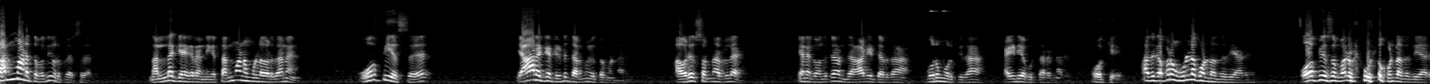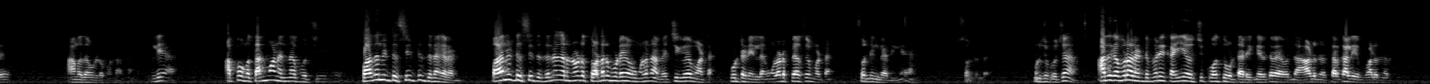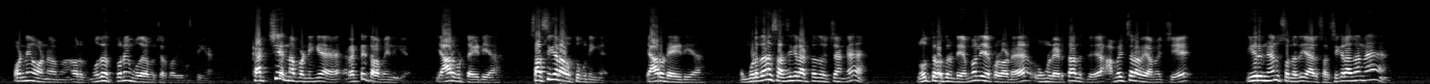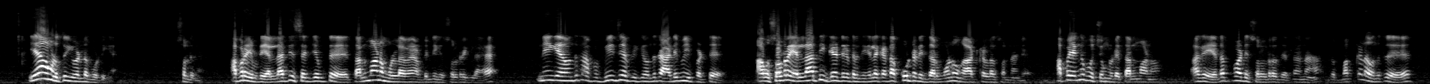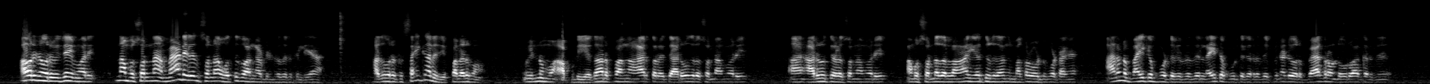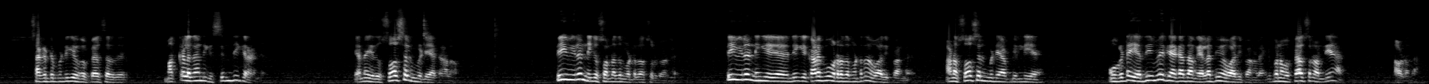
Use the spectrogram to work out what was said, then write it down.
தன்மானத்தை பற்றி ஒரு பேசுகிறார் நல்லா கேட்குறேன் நீங்கள் தன்மானம் உள்ளவர் தானே. ஓபிஎஸ்ஸு யாரை கேட்டுக்கிட்டு தர்ம யுத்தம் பண்ணார்? அவரே சொன்னார்ல எனக்கு வந்துட்டு அந்த ஆடிட்டர் தான் குருமூர்த்தி தான் ஐடியா கொடுத்தாருன்னாரு. ஓகே அதுக்கப்புறம் உள்ளே கொண்டு வந்தது யார்? ஓபிஎஸ் மறுபடியும் உள்ளே கொண்டு வந்தது யார்? அவங்க தான் உள்ளே கொண்டு வந்தாங்க. இல்லையா? அப்போ உங்கள் தன்மானம் என்ன போச்சு? பதினெட்டு சீட்டு தினகரன். பதினெட்டு சீட்டு தினகரனோட தொடர்புடைய உங்களை நான் வச்சுக்கவே மாட்டேன். கூட்டணியில் உங்களோட பேசவே மாட்டேன். சொன்னீங்களா நீங்கள் சொல்லலை. முடிஞ்சு போச்சா? அதுக்கப்புறம் ரெண்டு பேரும் கையை வச்சு கோத்து விட்டார். இங்கே இருக்கிற அந்த ஆளுநர் தற்காலிக ஆளுநர். உடனே ஒன்று அவருக்கு முதல் துணை முதலமைச்சர் பதவி கொடுத்தீங்க. கட்சி என்ன பண்ணீங்க? ரெட்டை தலைமை நீங்கள் யார் கொடுத்த ஐடியா சசிகலாவை தூக்குனீங்க. யாருடைய ஐடியா உங்களை தானே சசிகலா எடுத்து வச்சாங்க. நூற்றி இருபத்தி ரெண்டு எம்எல்ஏக்களோட உங்களை எடுத்தாந்துட்டு அமைச்சரவை அமைச்சு இருங்கன்னு சொன்னது யார்? சசிகலா தானே. ஏன் அவங்கள தூக்கி வெளில போட்டீங்க? சொல்லுங்க. அப்புறம் இப்படி எல்லாத்தையும் செஞ்சுவிட்டு தன்மானம் உள்ளவன் அப்படின்னு நீங்கள் சொல்கிறீங்களே நீங்கள் வந்துட்டு அப்போ பிஜேபிக்கு வந்துட்டு அடிமைப்பட்டு அவங்க சொல்கிற எல்லாத்தையும் கேட்டுக்கிட்டு இருந்தீங்களே கேட்டால் கூட்டணி தர்மம்னு உங்கள் ஆட்கள்லாம் சொன்னாங்க. அப்போ எங்கே போச்சு உங்களுடைய தன்மானம்? ஆக எடப்பாடி சொல்கிறது என்னென்னா இந்த மக்களை வந்துட்டு அவரின் ஒரு விஜய் மாதிரி நம்ம சொன்னால் மேடையிலேருந்து சொன்னால் ஒத்துக்குவாங்க அப்படின்றது இருக்கு இல்லையா? அது ஒரு சைக்காலஜி பலருக்கும். இன்னும் அப்படியே தான் இருப்பாங்க. ஆயிரத்தி தொள்ளாயிரத்தி அறுபதில் சொன்ன மாதிரி அறுபத்தி ஏழு சொன்ன மாதிரி அவங்க சொன்னதெல்லாம் ஏற்றுட்டு தான் இந்த மக்கள் ஓட்டு போட்டாங்க. அதனால் மைக்கை போட்டுக்கிறது லைட்டை போட்டுக்கிறது பின்னாடி ஒரு பேக்ரவுண்டை உருவாக்குறது சகட்டு பண்ணிக்கு இவங்க பேசுகிறது மக்களை தான் இன்றைக்கி சிந்திக்கிறாங்க. ஏன்னா இது சோஷியல் மீடியா காலம். டிவியில் நீங்கள் சொன்னது மட்டும் தான் சொல்லுவாங்க. டிவியில் நீங்கள் நீங்கள் கலப்பு விடுறதை மட்டும் தான் வாதிப்பாங்க. ஆனால் சோஷியல் மீடியா அப்படி இல்லையே. உங்ககிட்ட எதையுமே கேட்காத அவங்க எல்லாத்தையுமே வாதிப்பாங்களே. இப்போ நம்ம பேசுகிறோம் இல்லையா? அவ்வளோதான்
